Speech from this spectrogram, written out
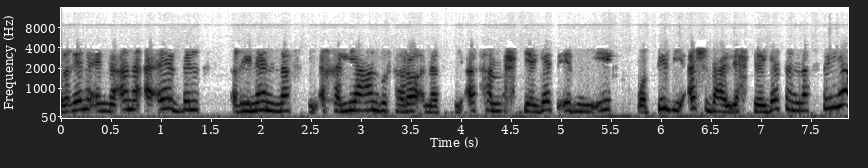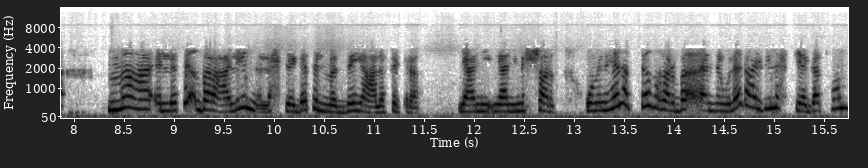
الغنى إن أنا أقابل غنى نفسي أخليه عنده ثراء نفسي أفهم احتياجات ابني إيه وابتدي أشبع الاحتياجات النفسية مع اللي تقدر عليه من الاحتياجات المادية على فكرة. يعني يعني مش شرط. ومن هنا بتظهر بقى إن الولاد عايزين احتياجاتهم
